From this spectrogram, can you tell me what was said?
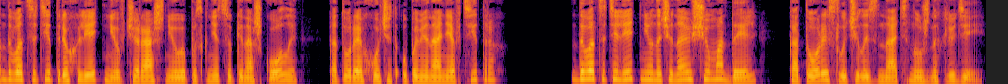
23-летнюю вчерашнюю выпускницу киношколы, которая хочет упоминания в титрах? 20-летнюю начинающую модель, которой случилось знать нужных людей?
